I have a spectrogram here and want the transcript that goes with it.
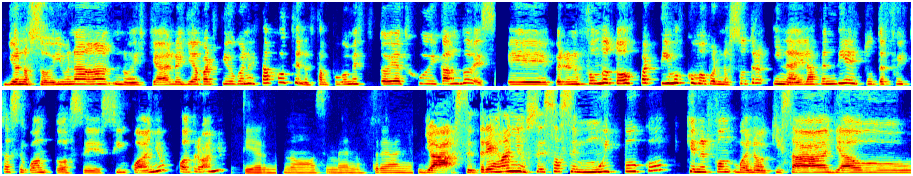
Yo no soy una, no es que haya partido con estas cuestiones, tampoco me estoy adjudicando eso. Eh, pero en el fondo todos partimos como por nosotros y nadie las vendía. ¿Y tú te fuiste hace cuánto? ¿Hace cinco años? ¿Cuatro años? Tierno. No, hace menos, tres años. Ya hace tres años, es hace muy poco, que en el fondo, bueno, quizá ya o-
